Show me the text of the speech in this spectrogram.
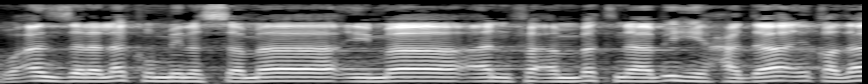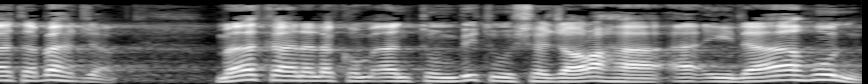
وأنزل لكم من السماء ماء فأنبتنا به حدائق ذات بهجة. ما كان لكم أن تنبتوا شجرها أإله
